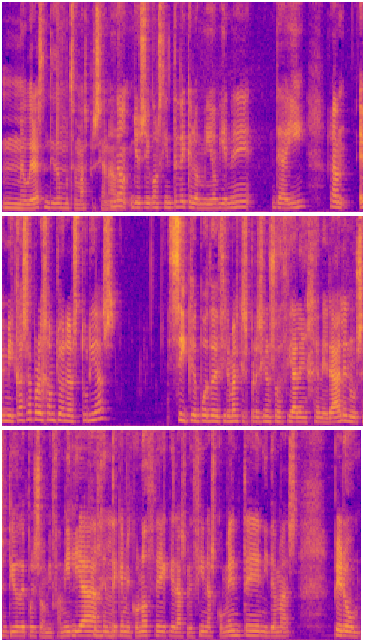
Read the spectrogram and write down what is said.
me hubiera sentido mucho más presionada. No, yo soy consciente de que lo mío viene de ahí. En mi casa, por ejemplo, en Asturias, sí que puedo decir más que expresión social en general, en un sentido de, pues eso, mi familia, gente que me conoce, que las vecinas comenten y demás. Pero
